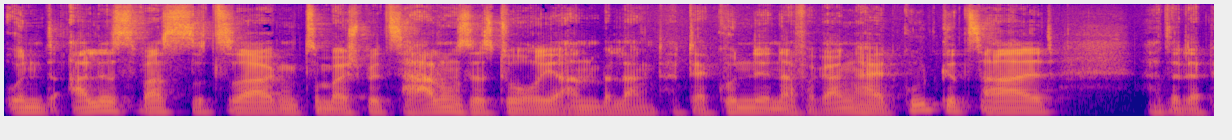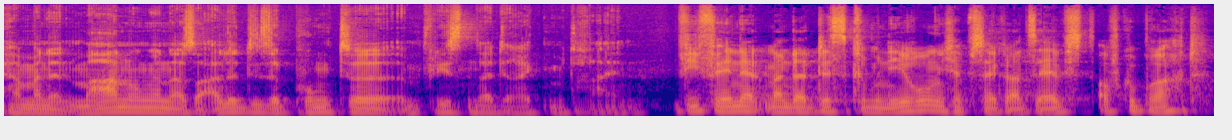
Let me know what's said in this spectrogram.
und alles, was sozusagen zum Beispiel Zahlungshistorie anbelangt. Hat der Kunde in der Vergangenheit gut gezahlt? Hatte der permanent Mahnungen? Also alle diese Punkte fließen da direkt mit rein. Wie verhindert man da Diskriminierung? Ich habe es ja gerade selbst aufgebracht.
